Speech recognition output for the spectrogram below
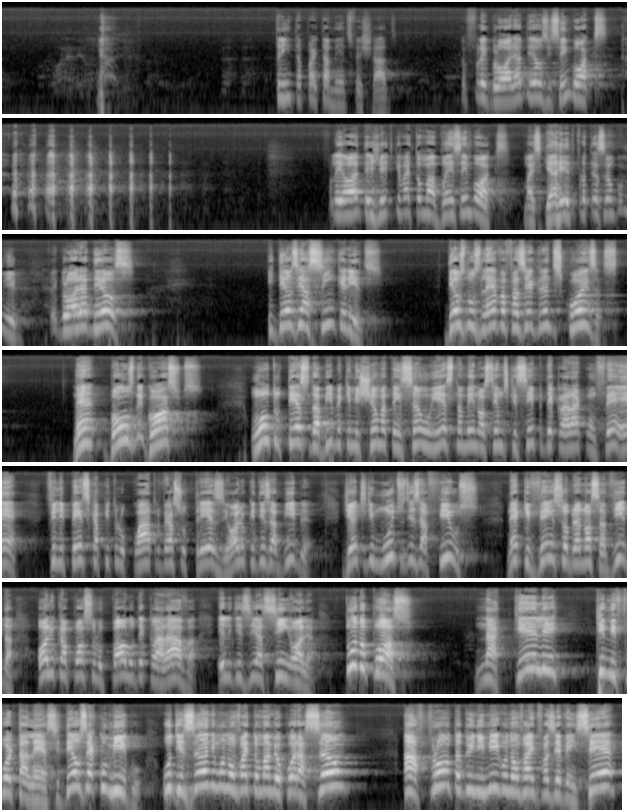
30 apartamentos fechados. Eu falei, glória a Deus, e sem box. falei, olha, tem gente que vai tomar banho sem box, mas quer a rede de proteção comigo. Falei, glória a Deus. E Deus é assim, queridos. Deus nos leva a fazer grandes coisas, né? Bons negócios. Um outro texto da Bíblia que me chama a atenção, e esse também nós temos que sempre declarar com fé, é Filipenses capítulo 4, verso 13. Olha o que diz a Bíblia. Diante de muitos desafios né, que vêm sobre a nossa vida, olha o que o apóstolo Paulo declarava. Ele dizia assim: Olha, tudo posso naquele que me fortalece. Deus é comigo. O desânimo não vai tomar meu coração, a afronta do inimigo não vai me fazer vencer.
